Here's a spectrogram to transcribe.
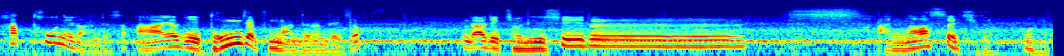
하톤이라는 데서? 아 여기 동 제품 만드는 데죠? 근데 아직 전시를 안 나왔어요 지금 보니까.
